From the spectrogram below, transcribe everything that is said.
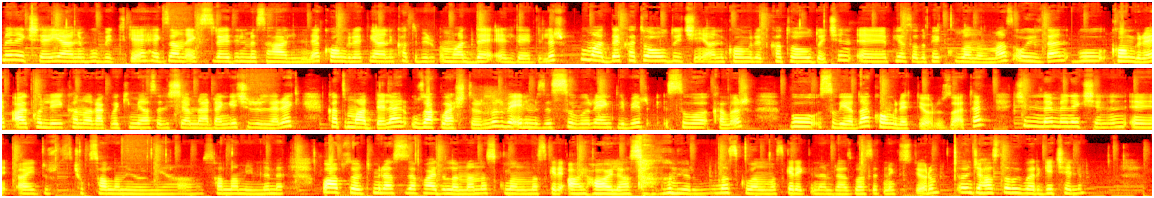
Menekşe yani bu bitki hegzan ekstra edilmesi halinde kongret yani katı bir madde elde edilir. Bu madde katı olduğu için yani kongret katı olduğu için e, piyasada pek kullanılmaz. O yüzden bu kongret alkolle yıkanarak ve kimyasal işlemlerden geçirilerek katı maddeler uzaklaştırılır ve elimizde sıvı, renkli bir sıvı kalır. Bu sıvıya da kongret diyoruz zaten. Şimdi de menekşenin, e, ay dur çok sallanıyorum ya, sallamayayım değil mi? Bu absolut biraz size faydalarından nasıl kullanılması gerek... Ay hala sallanıyorum. Nasıl kullanılması gerektiğinden biraz bahsetmek istiyorum. Önce hastalıkları geçelim.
